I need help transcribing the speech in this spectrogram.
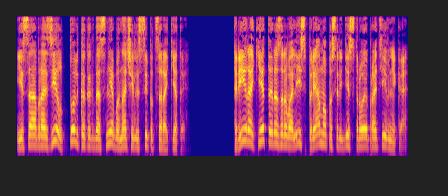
и сообразил только когда с неба начали сыпаться ракеты. Три ракеты разорвались прямо посреди строя противника,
